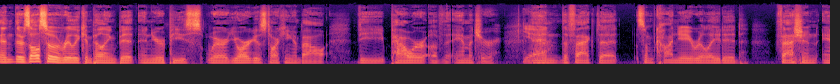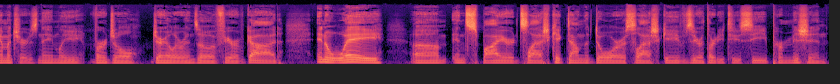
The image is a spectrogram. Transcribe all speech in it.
And there's also a really compelling bit in your piece where Jorg is talking about the power of the amateur Yeah. and the fact that some Kanye related fashion amateurs, namely Virgil, Jerry Lorenzo of Fear of God, in a way um, inspired slash kicked down the door slash gave 032C permission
